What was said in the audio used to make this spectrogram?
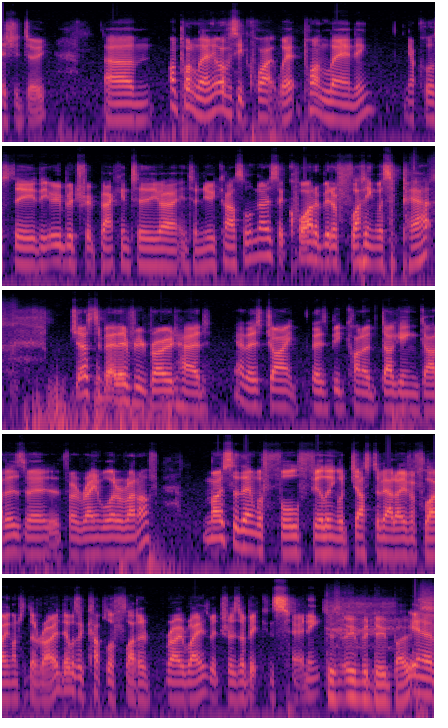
as you do. Um, upon landing, obviously quite wet. Upon landing, you know, of course, the, the Uber trip back into uh, into Newcastle. Noticed that quite a bit of flooding was about. Just about every road had you know, those giant, those big kind of dug-in gutters uh, for rainwater runoff. Most of them were full filling or just about overflowing onto the road. There was a couple of flooded roadways, which was a bit concerning. Does Uber do boats? In a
